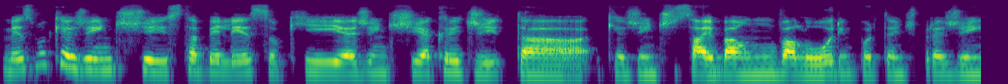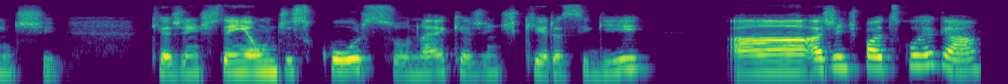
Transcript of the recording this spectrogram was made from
Mesmo que a gente estabeleça o que a gente acredita, que a gente saiba um valor importante para a gente, que a gente tenha um discurso, né, que a gente queira seguir, a, a gente pode escorregar,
